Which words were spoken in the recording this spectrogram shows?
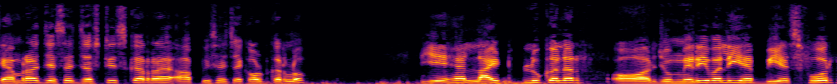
कैमरा जैसे जस्टिस कर रहा है, आप इसे चेकआउट कर लो। ये है लाइट ब्लू कलर और जो मेरी वाली है बी एस फोर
